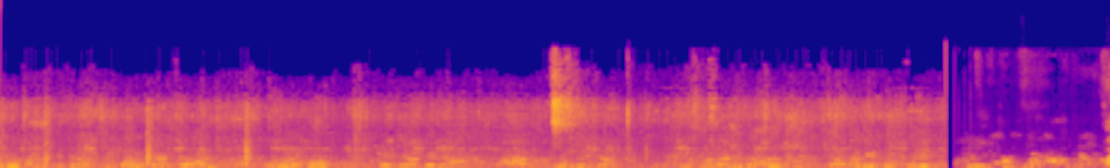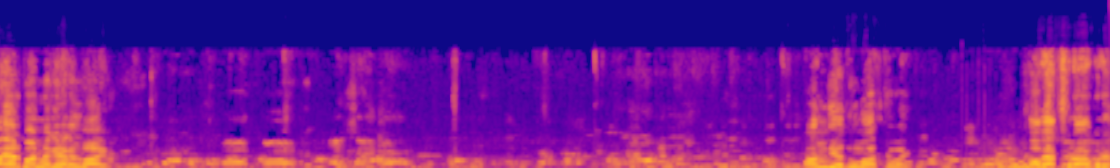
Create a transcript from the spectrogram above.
লাগছে ফায়ার পান নাকি রাখেন ভাই? পান দিয়ে ধুমা আজকে ভাই। সব একশো টাকা করে।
